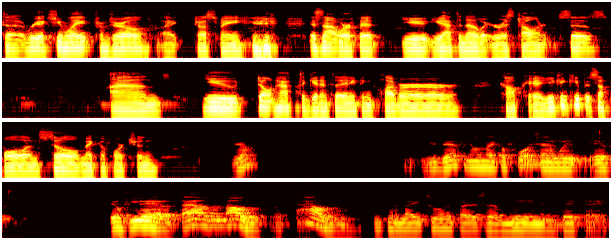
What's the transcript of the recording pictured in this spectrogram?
to reaccumulate from zero. Like trust me, it's not worth it. You you have to know what your risk tolerance is, and you don't have to get into anything clever complicated. You can keep it simple and still make a fortune. Yeah you definitely make a fortune with if if you had a thousand dollars, a thousand, you could have made 237 million in a decade.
